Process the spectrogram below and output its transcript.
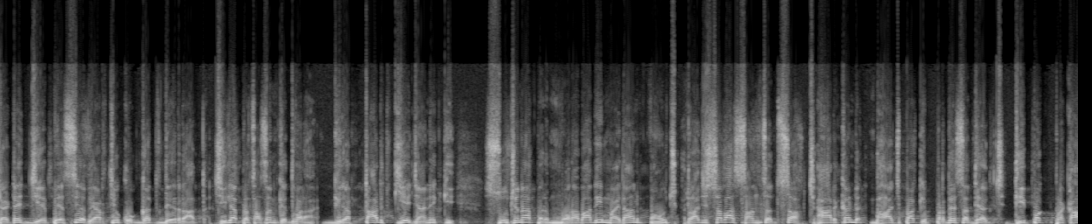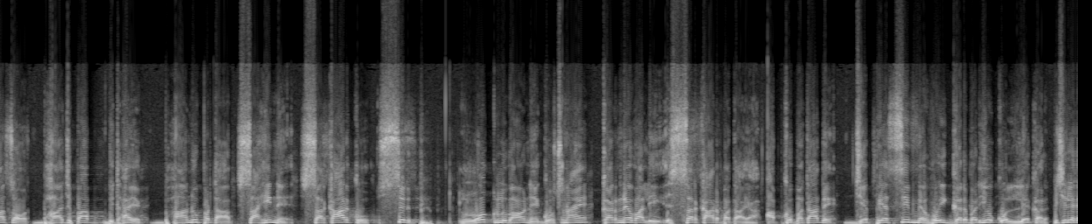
डटे जेपीएससी अभ्यर्थियों को गत देर रात जिला प्रशासन के द्वारा गिरफ़्तार किए जाने की सूचना पर मोराबादी मैदान पहुँच राज्यसभा सांसद सह झारखंड भाजपा के प्रदेश अध्यक्ष दीपक प्रकाश और भाजपा विधायक भानु प्रताप शाही ने सरकार को सिर्फ़ लोक लुभावने घोषणाएँ करने वाली सरकार बताया। आपको बता दें, जेपीएससी में हुई गड़बड़ियों को लेकर पिछले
